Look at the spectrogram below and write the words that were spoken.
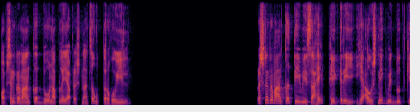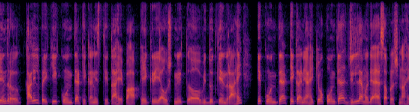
ऑप्शन क्रमांक दोन आपलं या प्रश्नाचं उत्तर होईल. प्रश्न क्रमांक तेवीस आहे फेकरी हे औष्णिक विद्युत केंद्र खालीलपैकी कोणत्या ठिकाणी स्थित आहे? पहा फेकरी औष्णिक विद्युत केंद्र आहे. हे कोणत्या ठिकाणी आहे किंवा कोणत्या जिल्ह्यामध्ये आहे असा प्रश्न आहे.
